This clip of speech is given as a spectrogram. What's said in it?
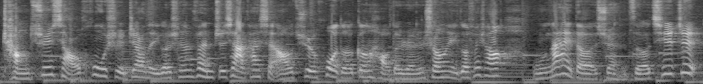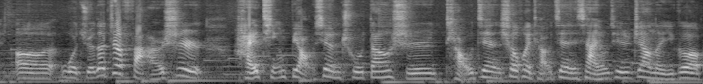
厂区小护士这样的一个身份之下，他想要去获得更好的人生，一个非常无奈的选择。其实这，呃，我觉得这反而是。还挺表现出当时条件、社会条件下，尤其是这样的一个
